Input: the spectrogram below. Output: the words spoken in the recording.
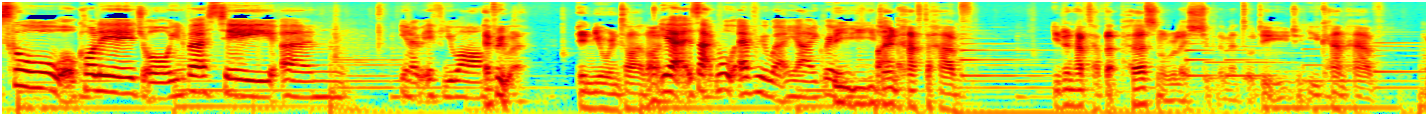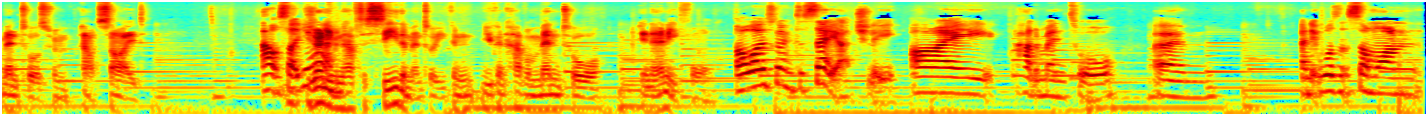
school or college or university. Um, you know, if you are, Everywhere in your entire life. yeah, exactly. Well, everywhere. Yeah, I agree. But you, you But- don't have to have you don't have to have that personal relationship with a mentor, do you? You- You can have mentors from outside. outside. Yeah. You don't even have to see the mentor. You can you can have a mentor in any form. Oh, I was going to say actually, I had a mentor, um, and it wasn't someone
